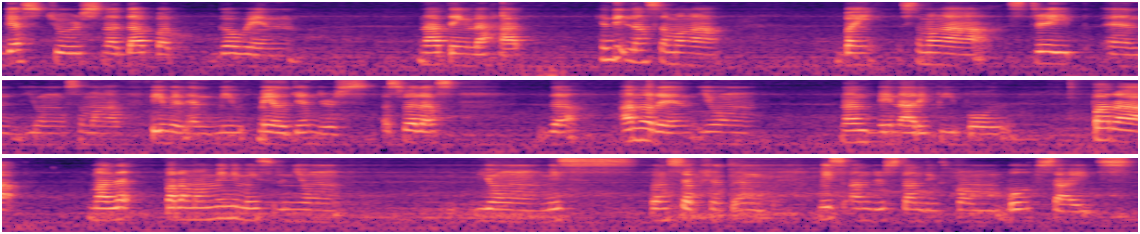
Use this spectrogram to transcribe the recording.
gestures na dapat gawin nating lahat. Hindi lang sa mga by, sa mga straight and yung sa mga female and male genders as well as the ano rin yung non-binary people. Para mala, para ma-minimize rin yung yung misconceptions and misunderstandings from both sides.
